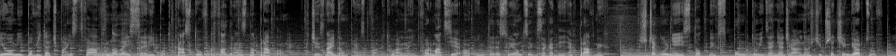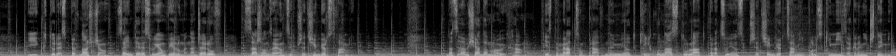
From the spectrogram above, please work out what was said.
Miło mi powitać Państwa w nowej serii podcastów Kwadrans na Prawo, gdzie znajdą Państwo aktualne informacje o interesujących zagadnieniach prawnych, szczególnie istotnych z punktu widzenia działalności przedsiębiorców i które z pewnością zainteresują wielu menadżerów zarządzających przedsiębiorstwami. Nazywam się Adam Małycha, jestem radcą prawnym i od kilkunastu lat pracuję z przedsiębiorcami polskimi i zagranicznymi.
